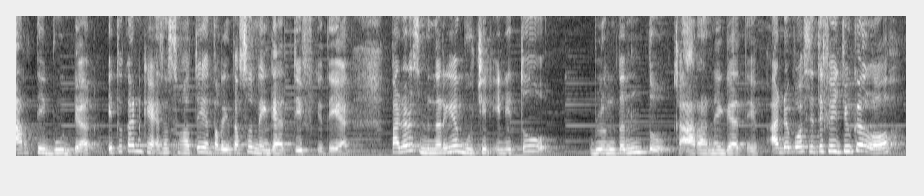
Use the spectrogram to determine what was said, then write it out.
arti budak itu kan kayak sesuatu yang terlintas tuh negatif gitu ya. Padahal sebenarnya bucin ini tuh belum tentu ke arah negatif. Ada positifnya juga loh.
